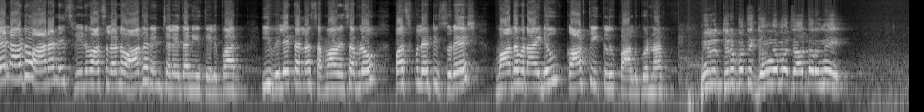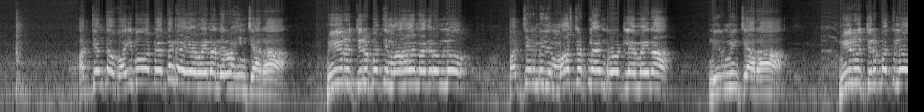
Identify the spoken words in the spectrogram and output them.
ఏనాడు ఆరణి శ్రీనివాసులను ఆదరించలేదని తెలిపారు. ఈ విలేకరుల సమావేశంలో పసుపులేటి సురేష్ మాధవనాయుడు కార్తీకులు పాల్గొన్నారు. మీరు తిరుపతి గంగమ్మ జాతరని అత్యంత వైభవపేతంగా ఏమైనా నిర్వహించారా? మీరు తిరుపతి మహానగరంలో పద్దెనిమిది మాస్టర్ ప్లాన్ రోడ్లు ఏమైనా నిర్మించారా? మీరు తిరుపతిలో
